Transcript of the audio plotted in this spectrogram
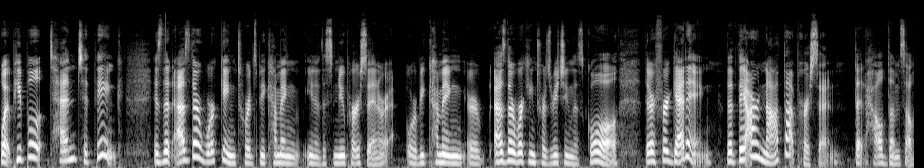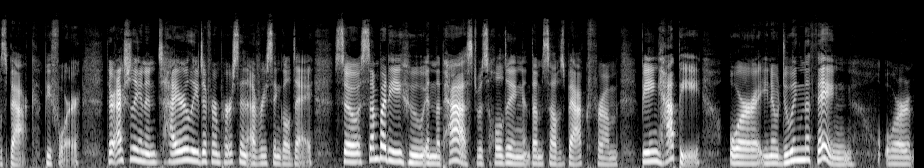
what people tend to think is that as they're working towards becoming, you know, this new person or or becoming or as they're working towards reaching this goal, they're forgetting that they are not that person that held themselves back before. They're actually an entirely different person every single day. So, somebody who in the past was holding themselves back from being happy or, you know, doing the thing or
